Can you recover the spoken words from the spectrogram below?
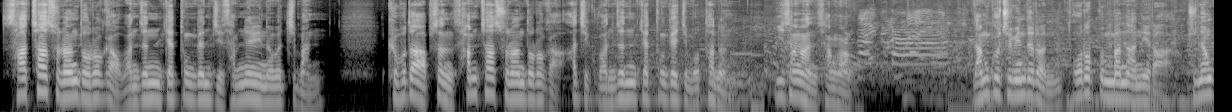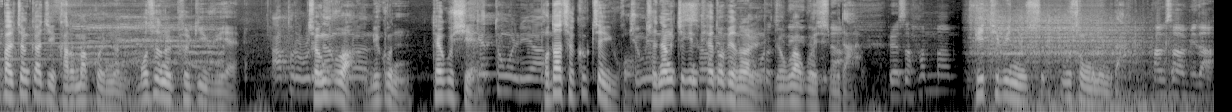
4차 순환도로가 완전 개통된 지 3년이 넘었지만 그보다 앞선 3차 순환도로가 아직 완전 개통되지 못하는 이상한 상황. 남구 주민들은 도로뿐만 아니라 균형 발전까지 가로막고 있는 모순을 풀기 위해 정부와 미군, 대구시에 보다 적극적이고 전향적인 태도 변화를 요구하고 있습니다. BTV 뉴스 우성문입니다. 감사합니다.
